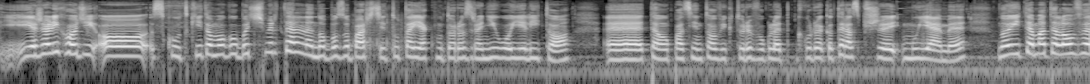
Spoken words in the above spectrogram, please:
jeżeli chodzi o skutki, to mogą być śmiertelne, no bo zobaczcie tutaj, jak mu to rozraniło jelito e, temu pacjentowi, który w ogóle, którego teraz przyjmujemy. No i te metalowe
